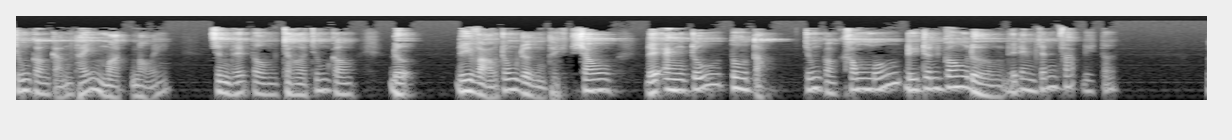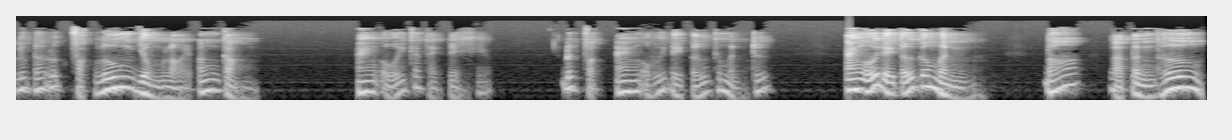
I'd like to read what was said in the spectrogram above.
Chúng con cảm thấy mệt mỏi. Xin Thế Tôn cho chúng con được đi vào trong rừng thật sâu để an trú tu tập chúng con không muốn đi trên con đường để đem chánh pháp đi tới lúc đó đức phật luôn dùng lời ân cần, an ủi các thầy tỳ kheo. Đức phật an ủi đệ tử của mình trước. An ủi đệ tử của mình, đó là tình thương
